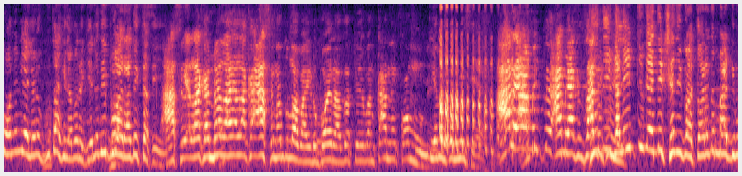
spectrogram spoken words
কোনে নিয়ে এলো গুতা খিলাবে নাকি এনে দি বয়রা দেখতাছি। আছে এলাকা মেলা এলাকা আছে না দুলা ভাই বয় রাজা তে এবার কানে কম শুনে। কি আমার কোন নিছে আরে আমি আমি এক জানি কি। খালি একটু গায়ে দেখছে দি কয় তোরে তো মার দিব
